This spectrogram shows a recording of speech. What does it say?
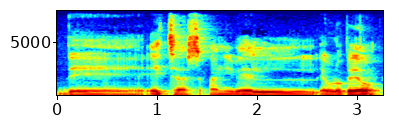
de, hechas a nivel europeo.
